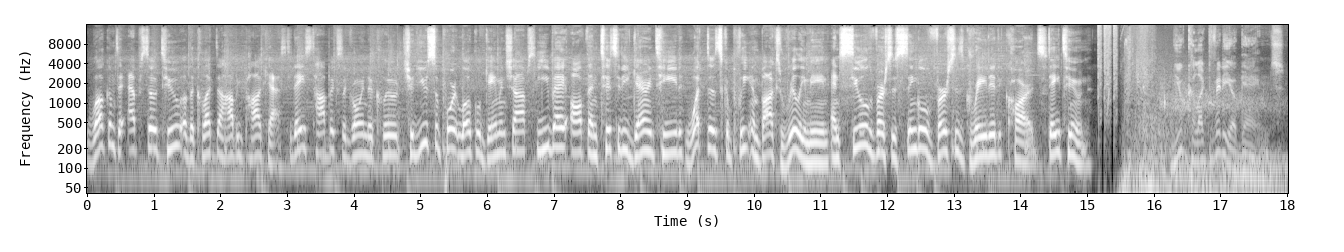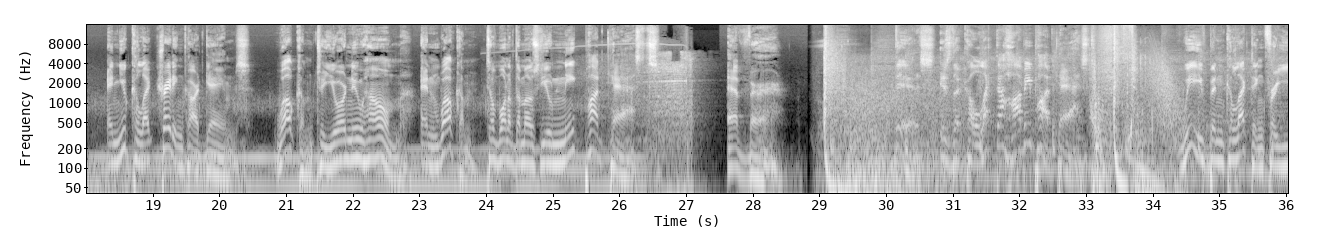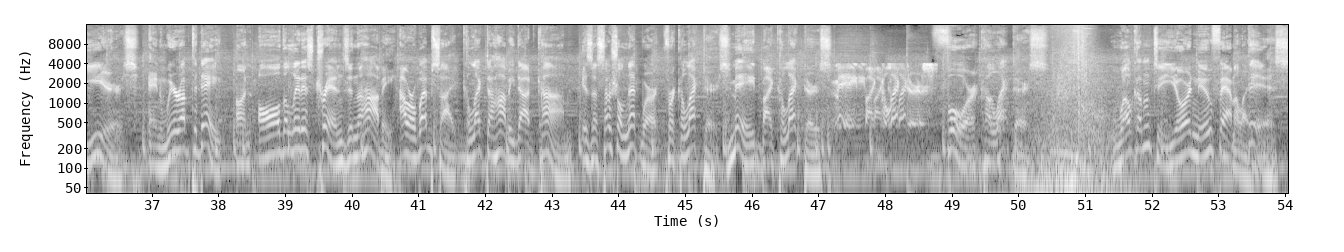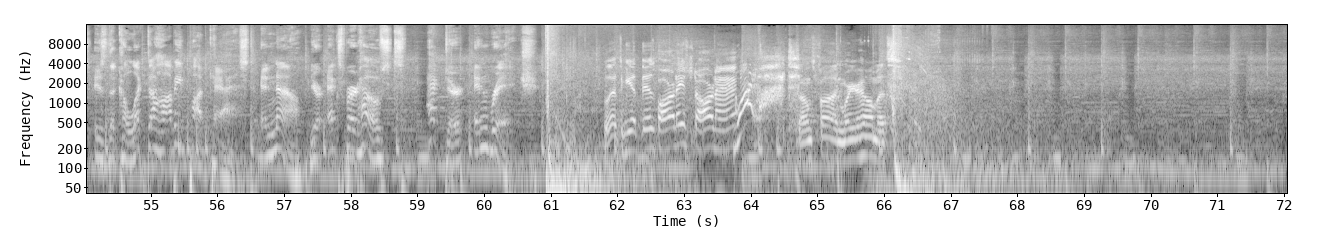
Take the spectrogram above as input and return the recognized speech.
Welcome to episode two of the Collect a Hobby podcast. Today's topics are going to include Should you support local gaming shops? eBay authenticity guaranteed? What does complete in box really mean? And sealed versus single versus graded cards. Stay tuned. You collect video games, and you collect trading card games. Welcome to your new home, and welcome to one of the most unique podcasts ever. This is the Collect a Hobby Podcast. We've been collecting for years, and we're up to date on all the latest trends in the hobby. Our website, collectahobby.com, is a social network for collectors, made by collectors, made by collectors, for collectors. Welcome to your new family. This is the Collect a Hobby Podcast. And now, your expert hosts, Hector and Rich. Let's get this party started. What? Sounds fun. Wear your helmets.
